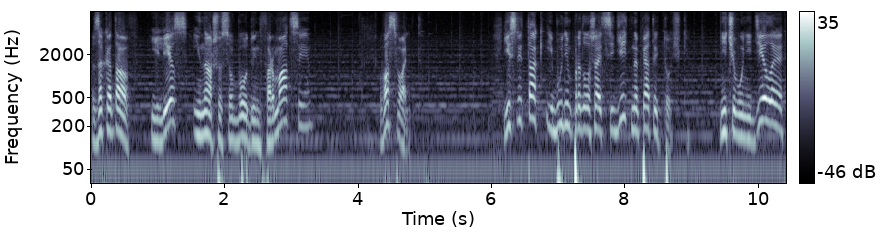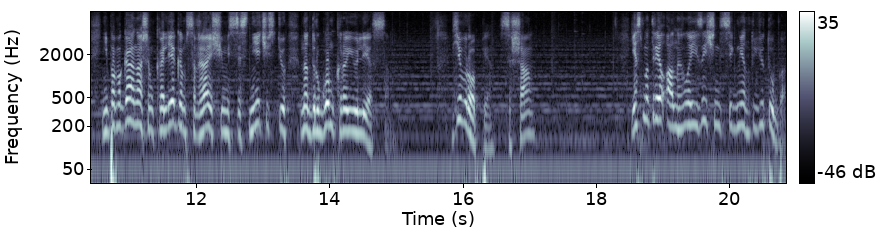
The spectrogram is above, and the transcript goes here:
Закатав и лес, и нашу свободу информации в асфальт. Если так и будем продолжать сидеть на пятой точке, ничего не делая, не помогая нашим коллегам, сражающимся с нечистью на другом краю леса. В Европе, США. Я смотрел англоязычный сегмент Ютуба.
